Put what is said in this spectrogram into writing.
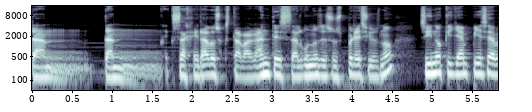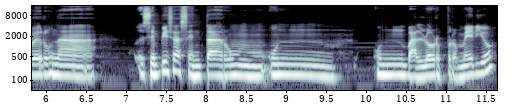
tan, tan exagerados, extravagantes algunos de sus precios, ¿no? Sino que ya empiece a haber una... se empieza a sentar un, un valor promedio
